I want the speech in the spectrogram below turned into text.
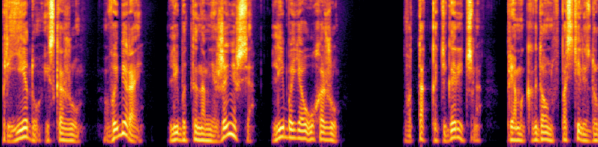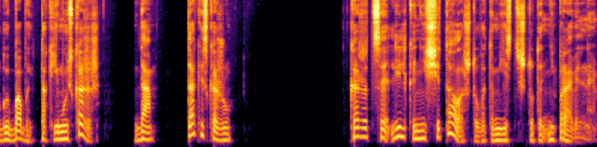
Приеду и скажу, выбирай. Либо ты на мне женишься, либо я ухожу. Вот так категорично. Прямо когда он в постели с другой бабой, так ему и скажешь? Да, так и скажу. Кажется, Лилька не считала, что в этом есть что-то неправильное.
